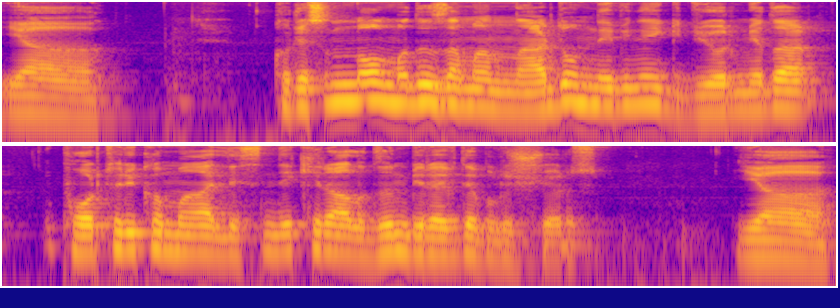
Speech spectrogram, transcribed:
Ya kocasının olmadığı zamanlarda onun evine gidiyorum ya da Porto Rico mahallesinde kiraladığım bir evde buluşuyoruz. Ya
